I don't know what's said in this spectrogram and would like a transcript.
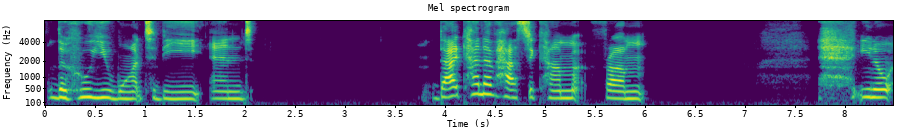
the who you want to be and that kind of has to come from you know,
